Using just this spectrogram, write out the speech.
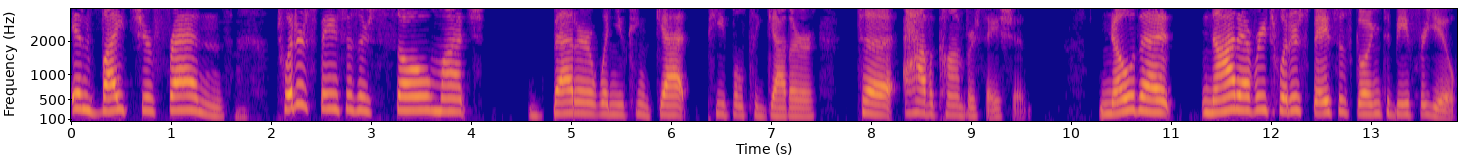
invite your friends. Mm. Twitter spaces are so much better when you can get people together to have a conversation. Know that not every Twitter space is going to be for you.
